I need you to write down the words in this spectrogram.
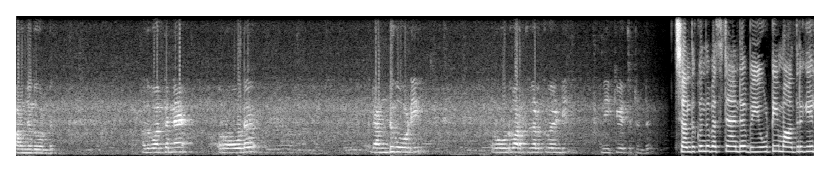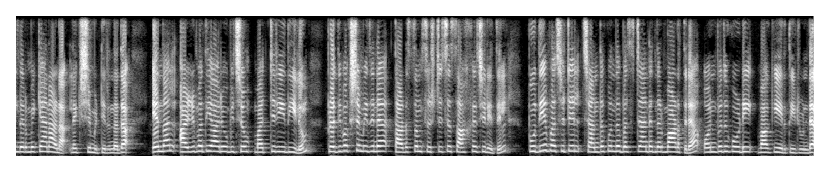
പറഞ്ഞതുകൊണ്ട്. അതുപോലെ തന്നെ റോഡ് രണ്ട് കോടി റോഡ് വർക്കുകൾക്ക് വേണ്ടി നീക്കി വെച്ചിട്ടുണ്ട് Chanthakkunnu bus stand B U T മാതൃകയിൽ നിർമ്മിക്കാനാണ് ലക്ഷ്യമിട്ടിരുന്നത്. എന്നാൽ അഴിമതി ആരോപിച്ചും മറ്റു രീതിയിലും പ്രതിപക്ഷം ഇതിന് തടസ്സം സൃഷ്ടിച്ച സാഹചര്യത്തിൽ പുതിയ ബജറ്റിൽ ചന്തക്കുന്ന് ബസ് സ്റ്റാൻഡ് നിർമ്മാണത്തിന് ഒൻപത് കോടി വകയിരുത്തിയിട്ടുണ്ട്.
